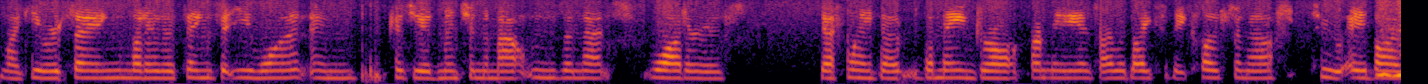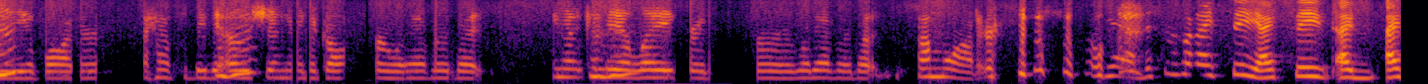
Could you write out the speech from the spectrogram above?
like you were saying. What are the things that you want? And because you had mentioned the mountains, and that's water is definitely the the main draw for me. Is I would like to be close enough to a body of water. I have to be the Mhm. ocean or the Gulf or whatever, but you know it can be a Mhm. lake or or whatever, but some water. yeah, this is what I see. I see I I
